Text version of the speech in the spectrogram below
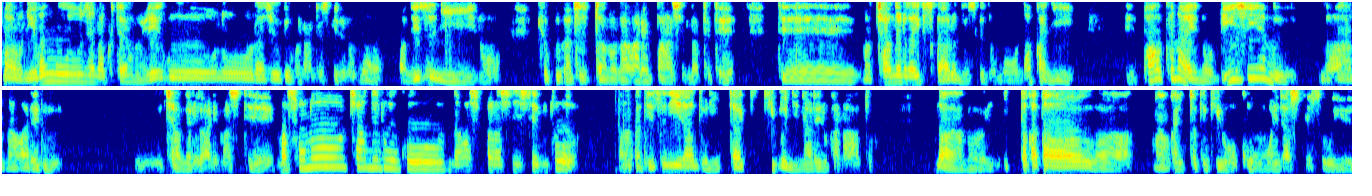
まあ、日本語じゃなくてあの英語のラジオ局なんですけれども、まあ、ディズニーの曲がずっとあの流れっぱなしになってて、でまあ、チャンネルがいくつかあるんですけども、中にパーク内の BGM が流れるチャンネルがありまして、まあ、そのチャンネルをこう流しっぱなしにしてると、なんかディズニーランドに行った気分になれるかなと。まあ、あの行った方は、なんか行った時をこう思い出して、そういう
